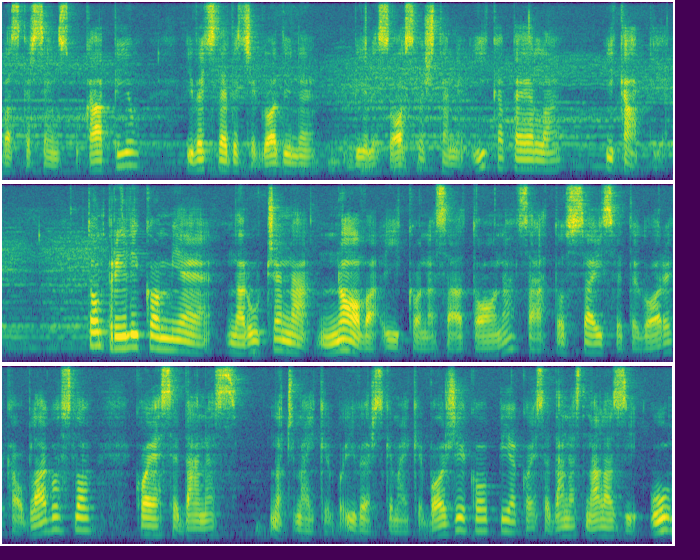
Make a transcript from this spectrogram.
Vaskrsensku kapiju i već sledeće godine bile su osveštane i kapela i kapija. Tom prilikom je naručena nova ikona Satona, Satosa i Svete Gore kao blagoslov, koja se danas, znači majke, Iverske majke Božije kopija, koja se danas nalazi u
